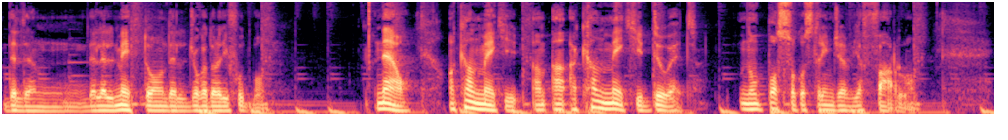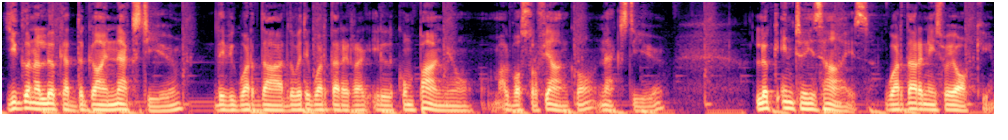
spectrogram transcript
del, dell'elmetto del giocatore di football. Now, I can't make you, I, I can't make you do it. Non posso costringervi a farlo. You're gonna look at the guy next to you. Devi guardare, dovete guardare il, il compagno al vostro fianco, next to you. Look into his eyes, guardare nei suoi occhi.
